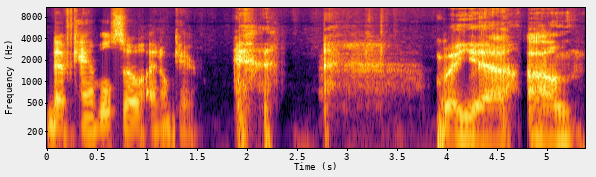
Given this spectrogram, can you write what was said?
Nev Campbell, so I don't care. But yeah, um,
